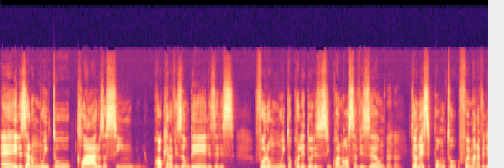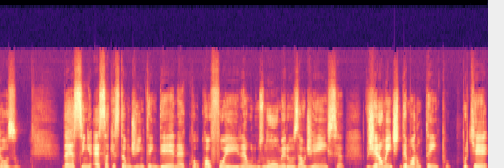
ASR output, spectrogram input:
é, eles eram muito claros, assim, qual era a visão deles. Eles foram muito acolhedores, assim, com a nossa visão. Então, nesse ponto, foi maravilhoso. Daí, assim, essa questão de entender, né, qu- qual foi né, os números, a audiência, geralmente demora um tempo, porque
